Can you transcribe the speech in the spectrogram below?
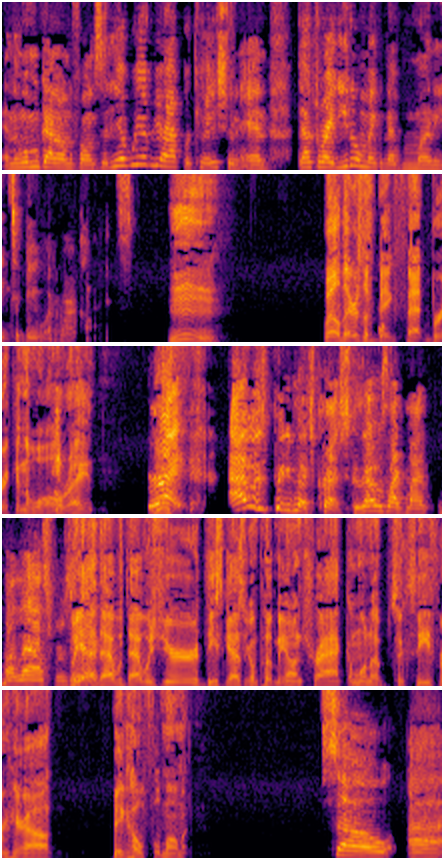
and the woman got on the phone and said yeah we have your application and dr wright you don't make enough money to be one of our clients hmm well there's a big fat brick in the wall right right I was pretty much crushed because that was like my my last resort. Well, yeah, that that was your. These guys are going to put me on track. I'm going to succeed from here out big hopeful moment? So uh,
